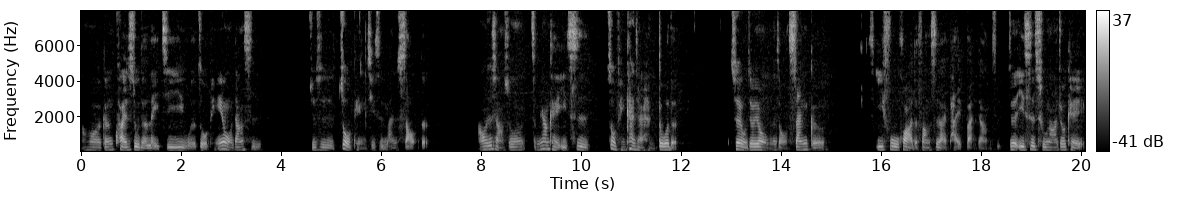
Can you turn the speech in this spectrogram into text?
然后跟快速的累积我的作品。因为我当时就是作品其实蛮少的，然后我就想说，怎么样可以一次作品看起来很多的，所以我就用那种三格。一幅画的方式来排版，这样子就是一次出，然后就可以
